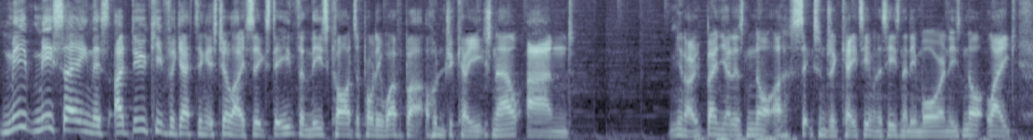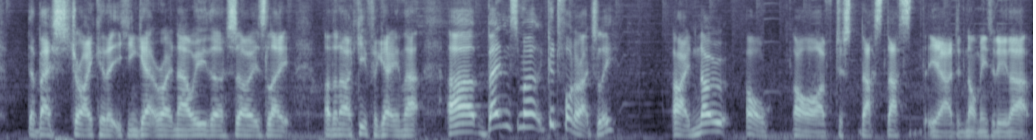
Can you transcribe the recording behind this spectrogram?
me me saying this, I do keep forgetting it's July 16th, and these cards are probably worth about 100k each now, and you know, Ben is not a 600k team in the season anymore, and he's not like the best striker that you can get right now either. So it's like, I don't know, I keep forgetting that. Uh, Benzema, good fodder actually. All right, no, oh, oh, I've just, that's, that's, yeah, I did not mean to do that.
